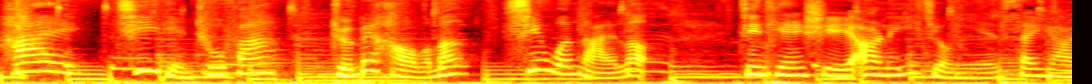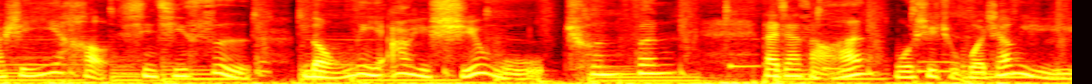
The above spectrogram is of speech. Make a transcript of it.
嗨，七点出发，准备好了吗？新闻来了，今天是二零一九年三月二十一号，星期四，农历二月十五，春分。大家早安，我是主播张宇。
